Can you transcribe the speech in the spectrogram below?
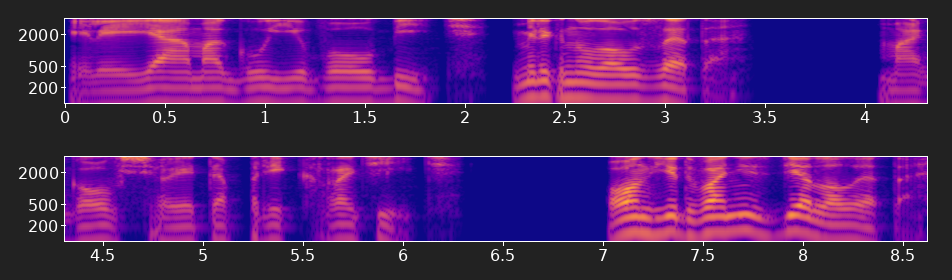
Или я могу его убить, мелькнуло у Зета. Могу все это прекратить. Он едва не сделал это.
